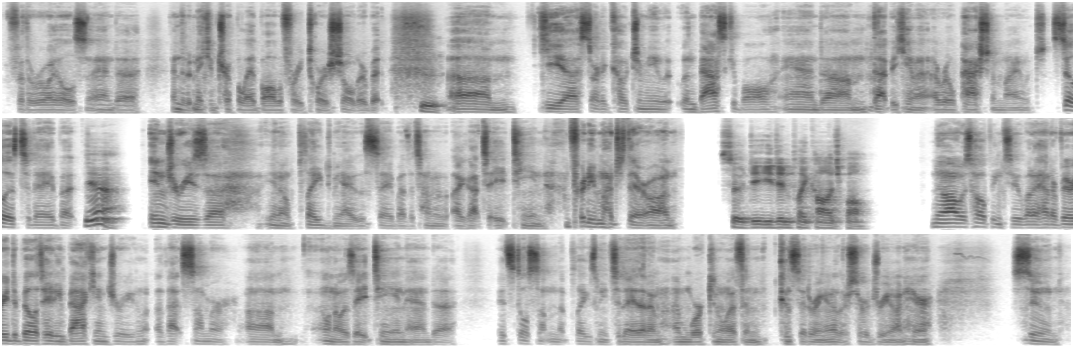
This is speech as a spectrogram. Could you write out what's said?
for the Royals, and uh, ended up making AAA ball before he tore his shoulder. But hmm. um, he uh, started coaching me in basketball, and um, that became a, a, real passion of mine, which still is today. But yeah, injuries, uh, you know, plagued me. I would say by the time I got to 18, pretty much there on. So, do you didn't play college ball? No, I was hoping to, but I had a very debilitating back injury that summer um, when I was 18, and uh, it's still something that plagues me today that I'm I'm working with and considering another surgery on here soon.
